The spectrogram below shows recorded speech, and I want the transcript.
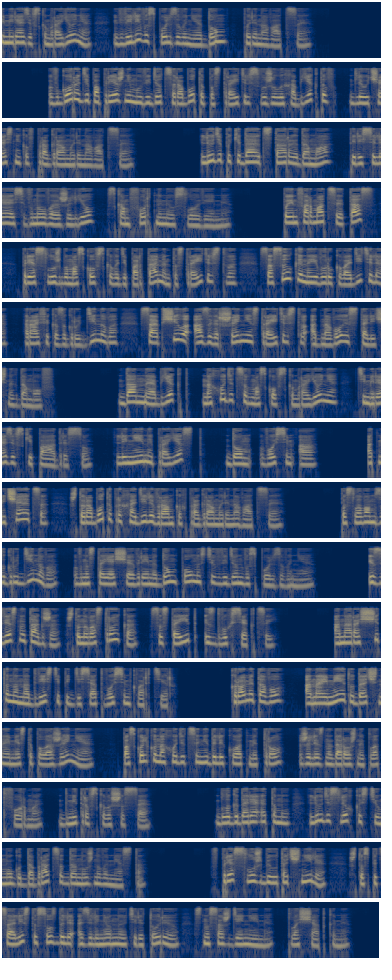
Тимирязевском районе ввели в использование дом по реновации. В городе по-прежнему ведется работа по строительству жилых объектов для участников программы реновации. Люди покидают старые дома, переселяясь в новое жилье с комфортными условиями. По информации ТАСС, пресс-служба Московского департамента строительства со ссылкой на его руководителя Рафика Загруддинова сообщила о завершении строительства одного из столичных домов. Данный объект находится в Московском районе Тимирязевский по адресу Линейный проезд, дом 8А. Отмечается, что работы проходили в рамках программы реновации. По словам Загрудинова, в настоящее время дом полностью введен в использование. Известно также, что новостройка состоит из двух секций. Она рассчитана на 258 квартир. Кроме того, она имеет удачное местоположение, поскольку находится недалеко от метро, железнодорожной платформы, Дмитровского шоссе. Благодаря этому люди с легкостью могут добраться до нужного места. В пресс-службе уточнили, что специалисты создали озелененную территорию с насаждениями, площадками.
